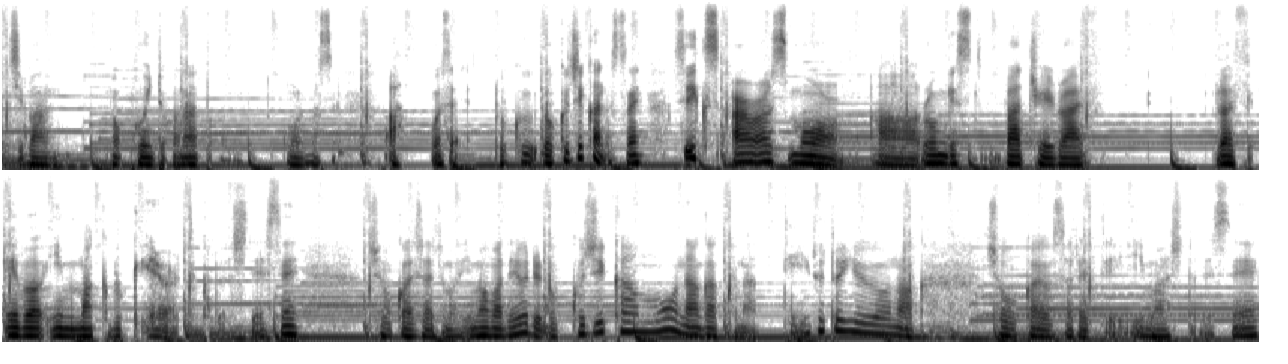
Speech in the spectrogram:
一番のポイントかなと思います。あ、ごめんなさい。6, 6時間ですね。6 hours more、uh, longest battery life, life ever in MacBook Air という形ですね。紹介されてます。今までより6時間も長くなっているというような紹介をされていましたですね。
